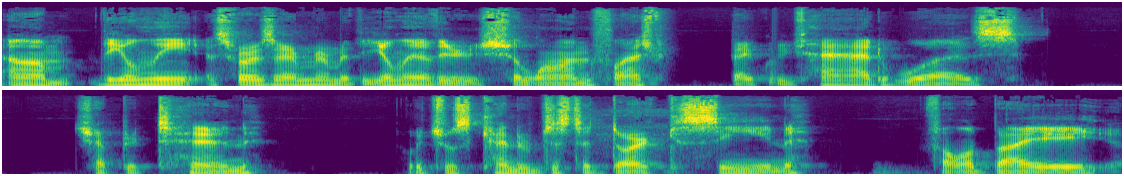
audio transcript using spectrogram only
um, the only, as far as I remember, the only other Shallan flashback we've had was chapter ten, which was kind of just a dark scene followed by a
